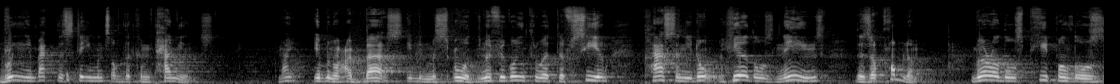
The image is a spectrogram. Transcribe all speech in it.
Bringing back the statements of the companions. Right? Ibn Abbas, Ibn Mas'ud. Know, if you're going through a tafsir class and you don't hear those names, there's a problem. Where are those people, those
